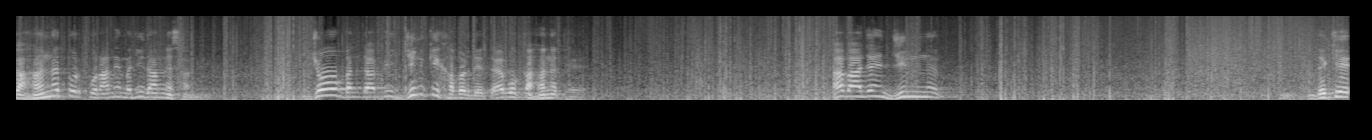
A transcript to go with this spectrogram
कहानत और कुरान मजीद आमने सामने। जो बंदा भी जिन की खबर देता है, वो कहानत है। अब आ जाए जिन, देखिए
